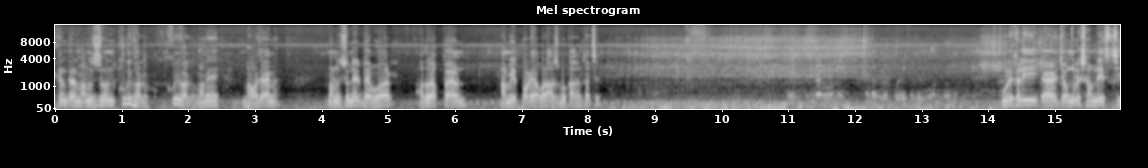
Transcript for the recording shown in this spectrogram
এখানকার মানুষজন খুবই ভালো। খুবই ভালো মানে ভাবা যায় না। মানুষজনের ব্যবহার আদর আপ্যায়ন আমি এর পরে আবার আসব কাকার কাছে। কুড়েখালি জঙ্গলের সামনে এসছি।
